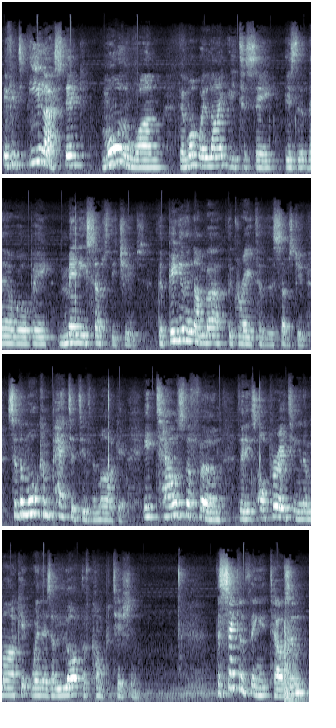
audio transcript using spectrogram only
If it's elastic, more than one, then what we're likely to see is that there will be many substitutes. The bigger the number, the greater the substitute. So the more competitive the market. It tells the firm that it's operating in a market where there's a lot of competition. The second thing it tells them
